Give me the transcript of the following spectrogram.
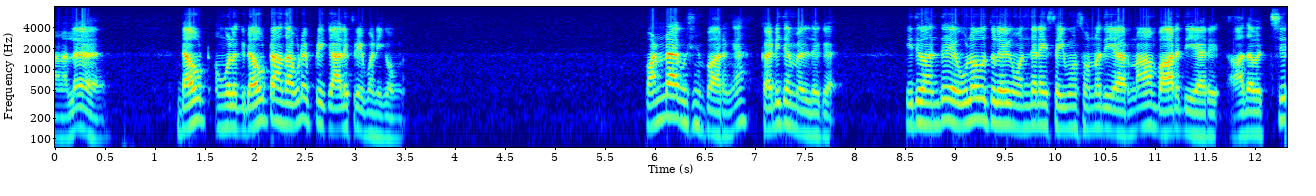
அதனால் டவுட் உங்களுக்கு டவுட்டாக இருந்தால் கூட இப்படி குவாலிஃபை பண்ணிக்கோங்க. பன்னெண்டாவது கொஷின் பாருங்கள் கடிதம் எழுதுக. இது வந்து உளவுத்துறை வந்தனை செய்வோம் சொன்னது யாருன்னா பாரதியார் அதை வச்சு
